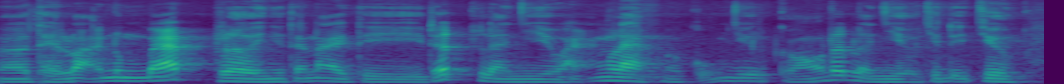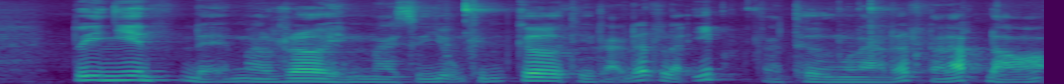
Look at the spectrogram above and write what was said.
À, thể loại numbat rời như thế này thì rất là nhiều hãng làm và cũng như có rất là nhiều trên thị trường. Tuy nhiên để mà rời mà sử dụng phím cơ thì lại rất là ít và thường là rất là đắt đỏ.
